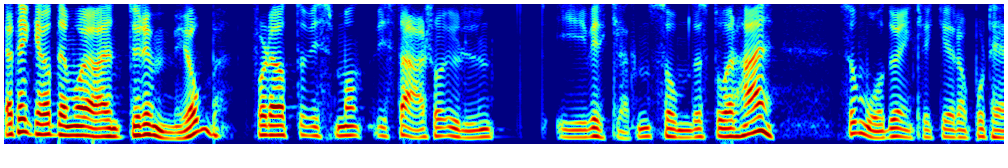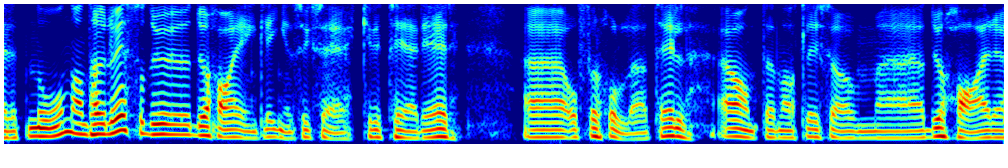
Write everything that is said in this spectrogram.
Jeg tenker at det må være en drømmejobb. For hvis, man, hvis det er så ullent i virkeligheten som det står her, så må du egentlig ikke rapportere til noen, antageligvis. Og du, du har egentlig ingen suksesskriterier eh, å forholde deg til, annet enn at liksom eh, du har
